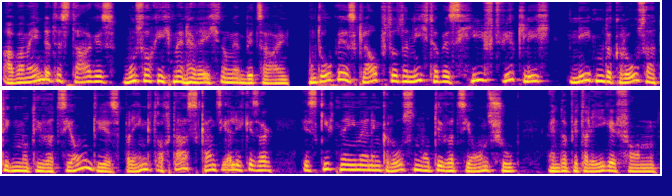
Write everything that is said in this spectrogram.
aber am Ende des Tages muss auch ich meine Rechnungen bezahlen. Und ob ihr es glaubt oder nicht, aber es hilft wirklich, neben der großartigen Motivation, die es bringt, auch das, ganz ehrlich gesagt, es gibt mir immer einen großen Motivationsschub, wenn da Beträge von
